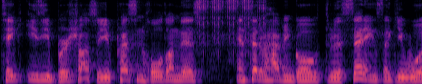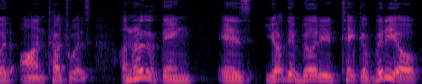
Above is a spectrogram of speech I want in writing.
take easy burst shots so you press and hold on this instead of having to go through the settings like you would on touchwiz another thing is you have the ability to take a video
